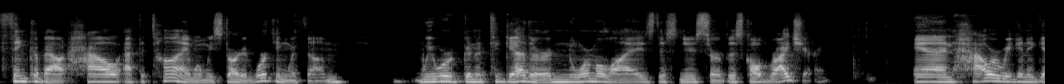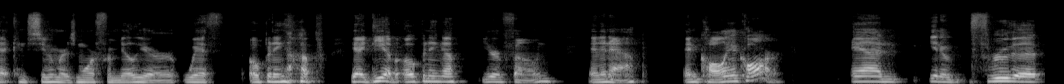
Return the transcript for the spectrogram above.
think about how at the time when we started working with them we were going to together normalize this new service called ride sharing and how are we going to get consumers more familiar with opening up the idea of opening up your phone and an app and calling a car? And you know through the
